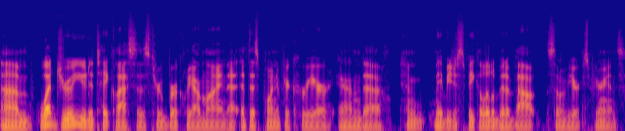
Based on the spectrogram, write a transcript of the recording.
um, what drew you to take classes through Berklee Online at, at this point of your career, and uh, and maybe just speak a little bit about some of your experience?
